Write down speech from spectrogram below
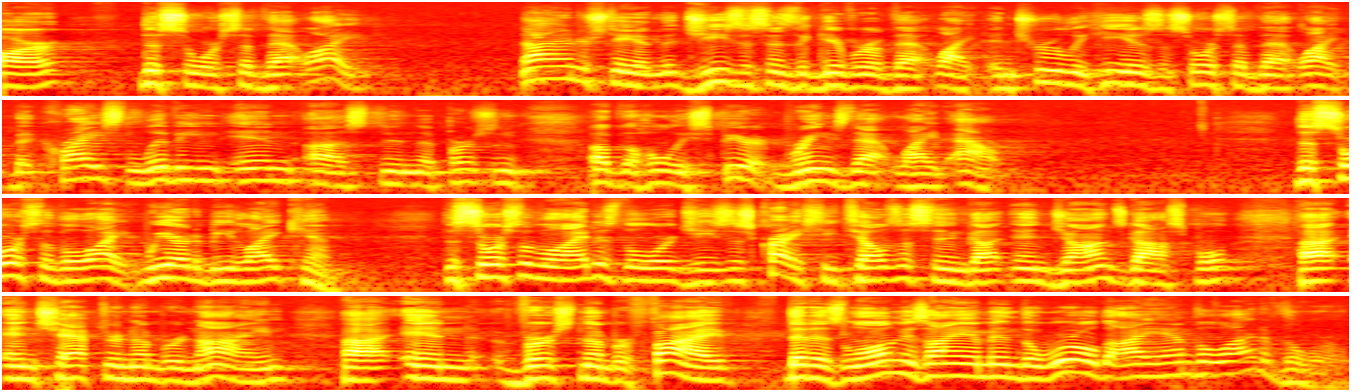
are the source of that light. Now, I understand that Jesus is the giver of that light, and truly He is the source of that light. But Christ living in us in the person of the Holy Spirit brings that light out. The source of the light, we are to be like Him. The source of the light is the Lord Jesus Christ. He tells us in, in John's Gospel, uh, in chapter number 9, uh, in verse number 5, that as long as I am in the world, I am the light of the world.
